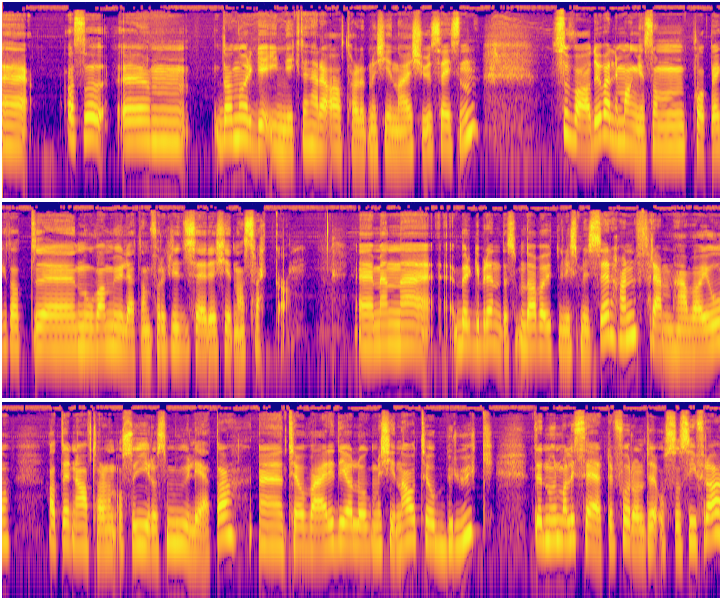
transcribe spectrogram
Eh, altså... Um, da Norge inngikk denne avtalen med Kina i 2016, så var det jo veldig mange som påpekte at uh, nå var mulighetene for å kritisere Kina svekka. Uh, men uh, Børge Brende, som da var utenriksminister, han fremheva jo at denne avtalen også gir oss muligheter eh, til å være i dialog med Kina og til å bruke det normaliserte forholdet til også å si fra.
